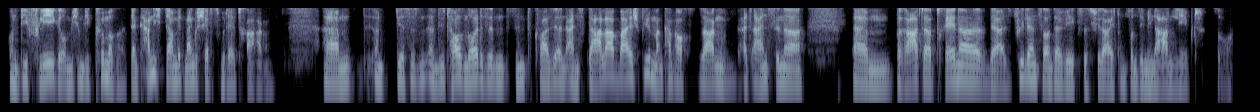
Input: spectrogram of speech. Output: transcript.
und die pflege und mich um die kümmere, dann kann ich damit mein Geschäftsmodell tragen. Ähm, und das ist, die tausend Leute sind, sind quasi ein Skala-Beispiel. Man kann auch sagen, als einzelner ähm, Berater, Trainer, der als Freelancer unterwegs ist vielleicht und von Seminaren lebt. So.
